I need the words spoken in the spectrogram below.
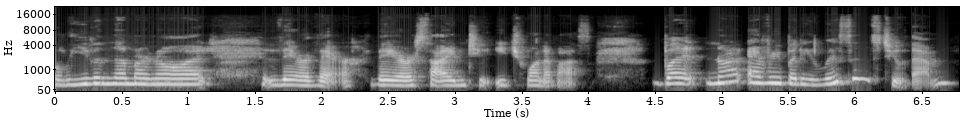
believe in them or not, they're there. They are assigned to each one of us. But not everybody listens to them.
